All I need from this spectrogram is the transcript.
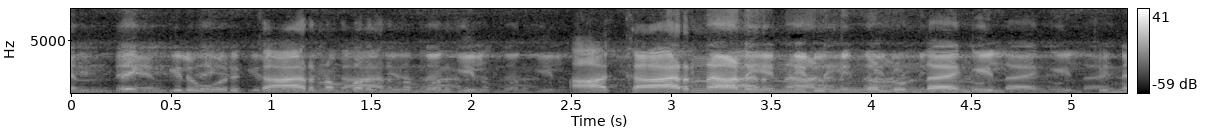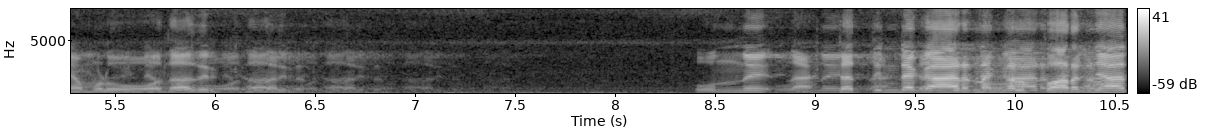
എന്തെങ്കിലും ഒരു കാരണം പറഞ്ഞിരുന്നെങ്കിൽ ആ കാരണമാണ് എന്നിലും നിങ്ങളിലും ഉണ്ടായെങ്കിൽ പിന്നെ നമ്മൾ ഓതാതിരിക്കുന്നത് ഒന്ന് നഷ്ടത്തിന്റെ കാരണങ്ങൾ പറഞ്ഞാൽ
